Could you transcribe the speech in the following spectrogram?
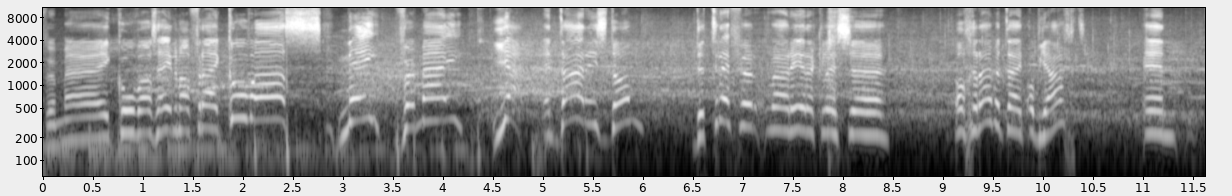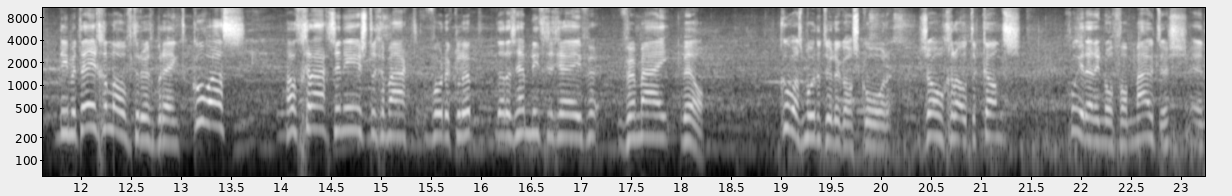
Vermeij, Koewas helemaal vrij. Koewas! Nee, Vermeij. Ja, en daar is dan de treffer waar Heracles uh, al geruime tijd op jaagt. En die meteen geloof terugbrengt. Koewas had graag zijn eerste gemaakt voor de club. Dat is hem niet gegeven. Vermeij wel. Koewas moet natuurlijk al scoren. Zo'n grote kans. Goeie redding nog van Muiters. En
